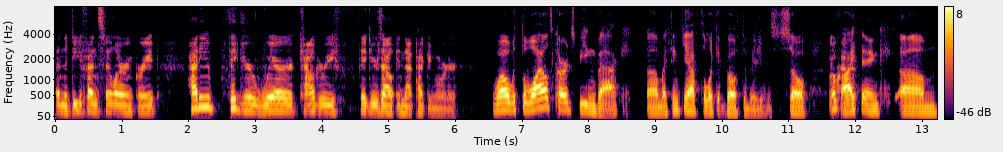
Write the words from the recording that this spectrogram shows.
and the defense still aren't great. How do you figure where Calgary figures out in that pecking order? Well, with the wild cards being back, um, I think you have to look at both divisions. So okay. I think um,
